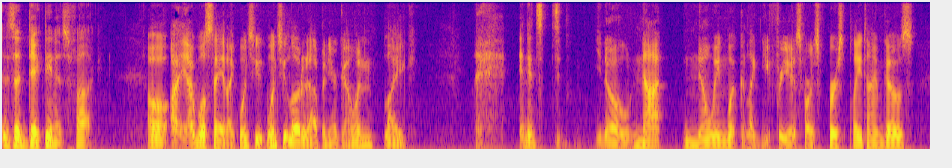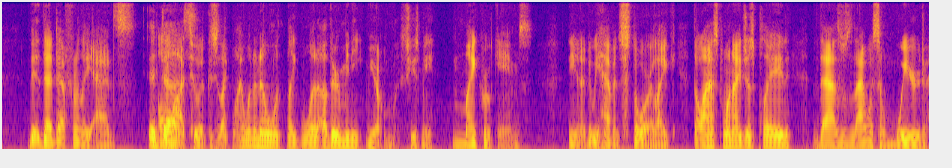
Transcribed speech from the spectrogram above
it's addicting as fuck. Oh, I, I will say, like once you once you load it up and you're going, like, and it's you know not knowing what like you, for you as far as first playtime goes, th- that definitely adds It a does. lot to it because you're like, well, I want to know what like what other mini, you know, excuse me, micro games, you know, do we have in store? Like the last one I just played, that was that was some weird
